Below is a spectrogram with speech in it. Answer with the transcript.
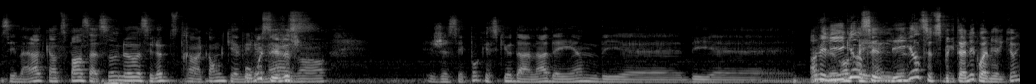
C'est malade. Quand tu penses à ça, là, c'est là que tu te rends compte qu'il y a Pour vraiment, moi, juste- genre... Je sais pas qu'est-ce qu'il y a dans l'ADN des... euh, des, euh, Ah, des mais les Eagles. Eagles, c'est-tu britannique ou américain?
